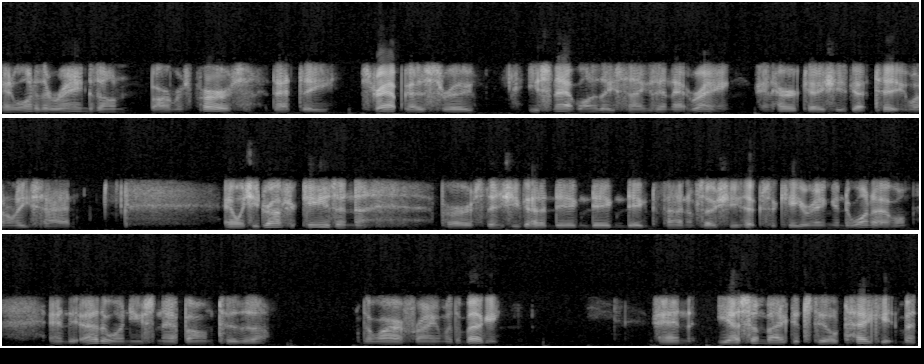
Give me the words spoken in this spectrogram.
And one of the rings on Barbara's purse that the strap goes through, you snap one of these things in that ring. In her case, she's got two, one on each side. And when she drops her keys in the purse, then she's got to dig and dig and dig to find them. So she hooks the key ring into one of them, and the other one you snap onto the the wire frame of the buggy. And yes, somebody could still take it, but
